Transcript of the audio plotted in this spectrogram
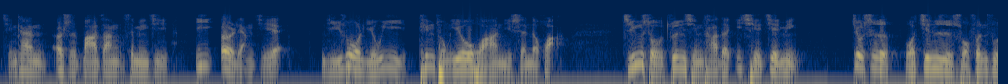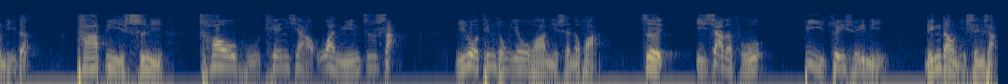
请看二十八章《生命记》一二两节：你若留意听从耶和华你神的话，谨守遵行他的一切诫命，就是我今日所吩咐你的，他必使你超乎天下万民之上。你若听从耶和华你神的话，这以下的福必追随你，临到你身上。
